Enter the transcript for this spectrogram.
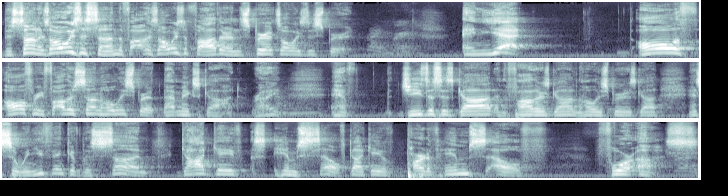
The Son is always the Son, the Father is always the Father, and the Spirit's always the Spirit. And yet, all, all three, Father, Son, Holy Spirit, that makes God, right? And Jesus is God, and the Father is God, and the Holy Spirit is God. And so when you think of the Son, God gave Himself, God gave part of Himself for us.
